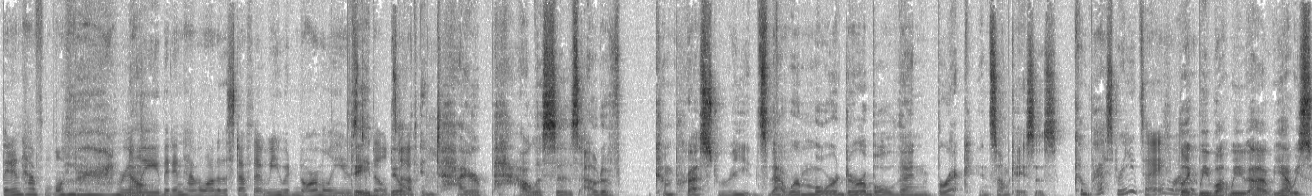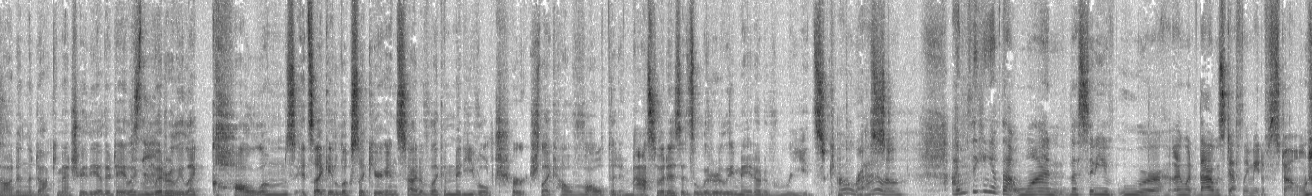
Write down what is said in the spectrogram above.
They didn't have lumber, really. No. They didn't have a lot of the stuff that we would normally use they to build built stuff. entire palaces out of compressed reeds that were more durable than brick in some cases. Compressed reeds, eh? Wow. Like we want we uh, yeah we saw it in the documentary the other day. Like literally like columns. It's like it looks like you're inside of like a medieval church. Like how vaulted and massive it is. It's literally made out of reeds compressed. oh wow. I'm thinking of that one, the city of Ur. I went. That was definitely made of stone.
